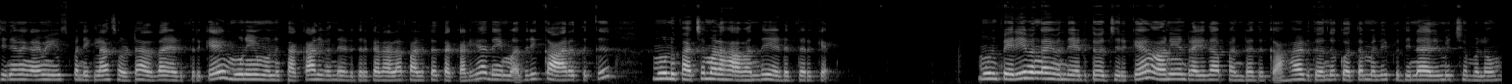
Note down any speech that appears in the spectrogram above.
சின்ன வெங்காயமே யூஸ் பண்ணிக்கலாம்னு சொல்லிட்டு அதை தான் எடுத்திருக்கேன். மூணே மூணு தக்காளி வந்து எடுத்திருக்கேன். நல்லா பழுத்த தக்காளி. அதே மாதிரி காரத்துக்கு மூணு பச்சை மிளகாய் வந்து எடுத்திருக்கேன். மூணு பெரிய வெங்காயம் வந்து எடுத்து வச்சுருக்கேன். ஆனியன் ரைதா பண்ணுறதுக்காக அடுத்து வந்து கொத்தமல்லி புதினா எலுமிச்சம்பழம்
